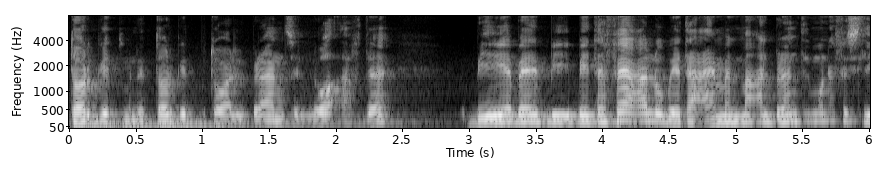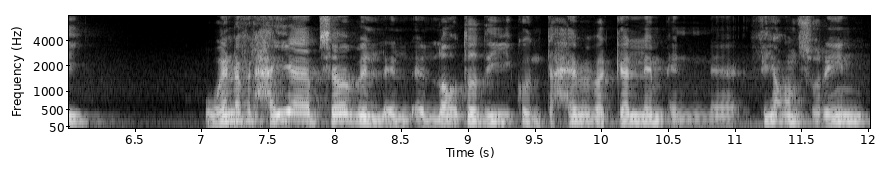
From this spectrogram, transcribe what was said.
target من ال target بتوع ال brands اللي وقف ده بيتفاعل وبيتعامل مع ال brand المنافس ليه. وهنا في الحقيقة بسبب اللقطة دي كنت حابب أتكلم إن في عنصرين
